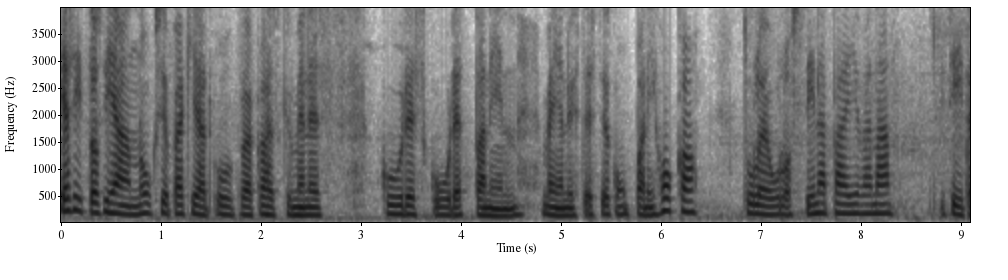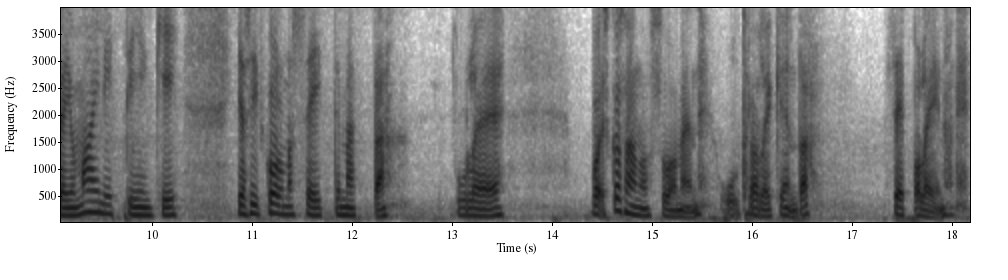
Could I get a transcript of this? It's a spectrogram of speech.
Ja sitten tosiaan Nuuksio Backyard Ultra 26.6. niin meidän yhteistyökumppani Hoka tulee ulos sinä päivänä. Siitä jo mainittiinkin. Ja sitten kolmas seitsemättä tulee, voisiko sanoa Suomen ultralegenda Seppo Leinonen.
